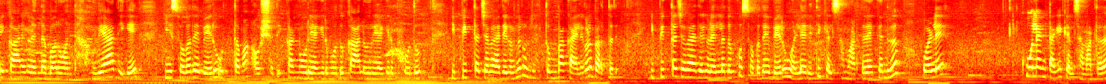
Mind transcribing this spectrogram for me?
ವಿಕಾರಗಳಿಂದ ಬರುವಂತಹ ವ್ಯಾಧಿಗೆ ಈ ಸೊಗದೆ ಬೇರು ಉತ್ತಮ ಔಷಧಿ. ಕಣ್ಣೂರಿ ಆಗಿರ್ಬೋದು, ಕಾಲೂರಿ ಆಗಿರ್ಬೋದು, ಈ ಪಿತ್ತಜ ವ್ಯಾಧಿಗಳಂದ್ರೆ ತುಂಬ ಕಾಯಿಲೆಗಳು ಬರ್ತದೆ. ಈ ಪಿತ್ತ ಜಲಾದಿಗಳೆಲ್ಲದಕ್ಕೂ ಸೊಗದೆ ಬೇರು ಒಳ್ಳೆ ರೀತಿ ಕೆಲಸ ಮಾಡ್ತದೆ. ಯಾಕಂದ್ರೆ ಒಳ್ಳೆ ಕೂಲೆಂಟಾಗಿ ಕೆಲಸ ಮಾಡ್ತದೆ.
